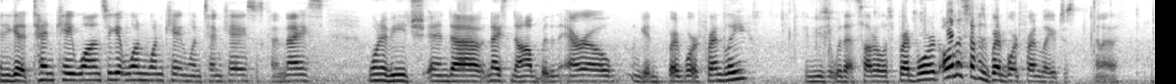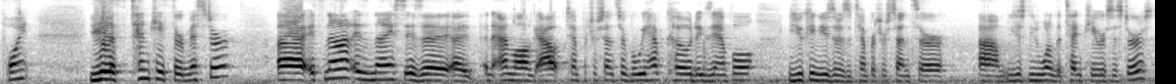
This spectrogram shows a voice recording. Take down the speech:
And you get a 10k one, so you get one 1k and one 10k. So it's kind of nice one of each, and uh, nice knob with an arrow. Again, breadboard friendly. You can use it with that solderless breadboard. All this stuff is breadboard friendly, which is kind of the point. You get a 10K thermistor. Uh, it's not as nice as a, a, an analog out temperature sensor, but we have code example. You can use it as a temperature sensor. Um, you just need one of the 10K resistors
